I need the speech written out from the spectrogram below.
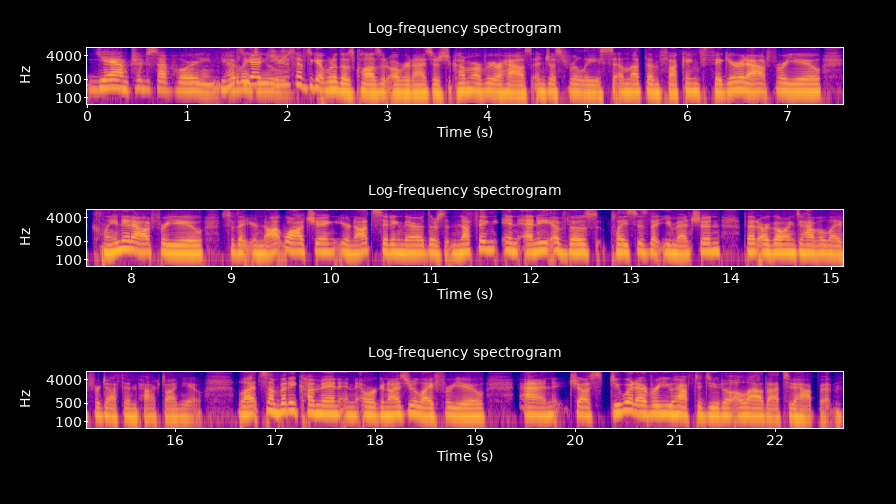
Yeah, I'm trying to stop hoarding. You what have do to get do? you just have to get one of those closet organizers to come over your house and just release and let them fucking figure it out for you, clean it out for you so that you're not watching, you're not sitting there. There's nothing in any of those places that you mentioned that are going to have a life or death impact on you. Let somebody come in and organize your life for you and just do whatever you have to do to allow that to happen.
